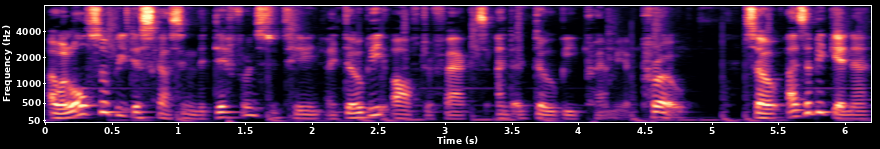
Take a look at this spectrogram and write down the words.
I will also be discussing the difference between Adobe After Effects and Adobe Premiere Pro. So as a beginner,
